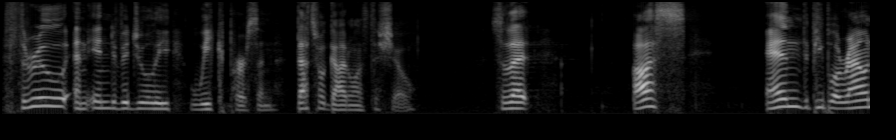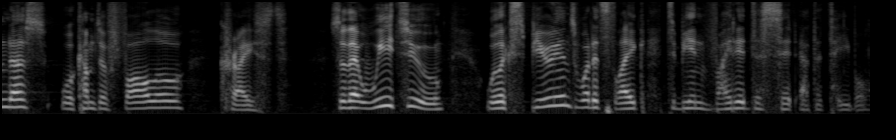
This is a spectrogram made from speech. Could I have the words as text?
through an individually weak person. That's what God wants to show. So that us and the people around us will come to follow Christ. So that we too will experience what it's like to be invited to sit at the table.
